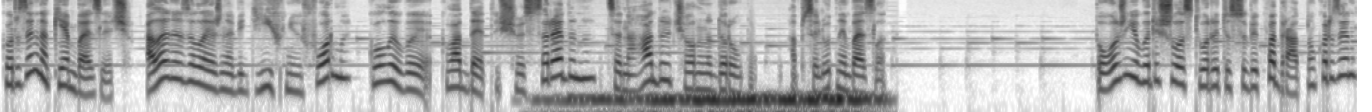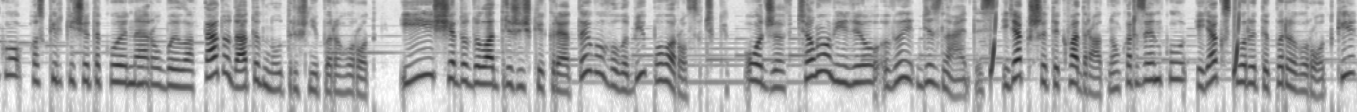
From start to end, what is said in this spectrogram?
Корзинок є безліч, але незалежно від їхньої форми, коли ви кладете щось всередину, це нагадує чорну дорогу. Абсолютний безлад. Тож я вирішила створити собі квадратну корзинку, оскільки ще такої не робила, та додати внутрішні перегородки. І ще додала трішечки креативу голубі поворосочки. Отже, в цьому відео ви дізнаєтесь, як шити квадратну корзинку, як створити перегородки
